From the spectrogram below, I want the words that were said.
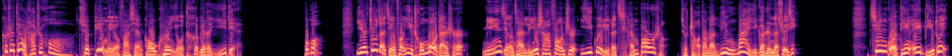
可是调查之后，却并没有发现高坤有特别的疑点。不过，也就在警方一筹莫展时，民警在林莎放置衣柜里的钱包上就找到了另外一个人的血迹。经过 DNA 比对。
